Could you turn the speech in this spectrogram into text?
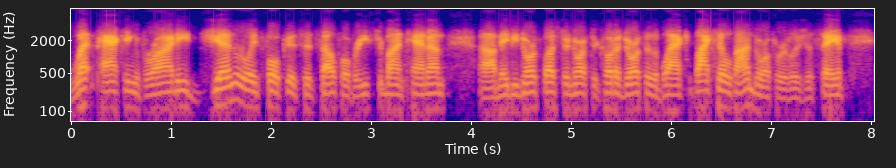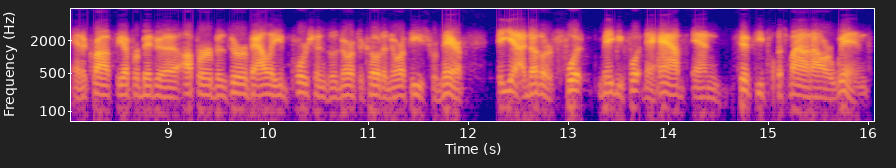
wet packing variety. Generally, focus itself over eastern Montana, uh, maybe northwestern North Dakota, north of the Black Black Hills on northward, let's just say, and across the upper mid uh, upper Missouri Valley portions of North Dakota, northeast from there yeah, another foot, maybe foot and a half, and 50 plus mile an hour winds.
